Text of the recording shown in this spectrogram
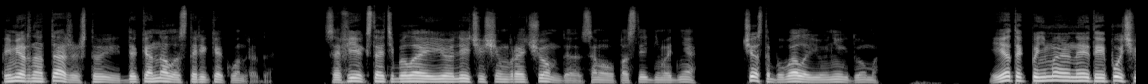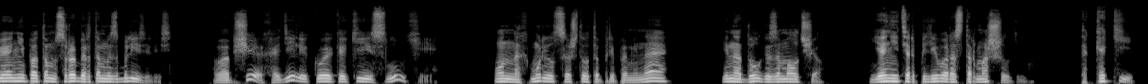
Примерно та же, что и доконала старика Конрада. София, кстати, была ее лечащим врачом до самого последнего дня. Часто бывала и у них дома. Я так понимаю, на этой почве они потом с Робертом и сблизились. Вообще, ходили кое-какие слухи. Он нахмурился, что-то припоминая, и надолго замолчал. Я нетерпеливо растормошил его. «Так какие?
